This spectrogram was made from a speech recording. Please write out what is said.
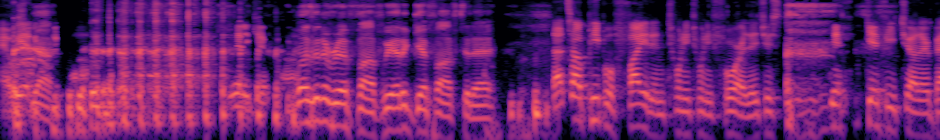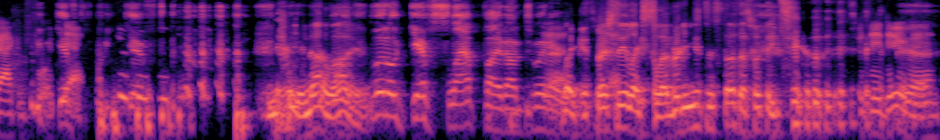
Yeah, we had, Yeah, we had a gift it wasn't a riff off. We had a gif off today. That's how people fight in 2024. They just gif, gif each other back and forth. Yeah. Gift, gift. You're not lying. Little gif slap fight on Twitter. Like especially like celebrities and stuff. That's what they do. That's what they do, Yeah. man.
